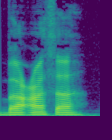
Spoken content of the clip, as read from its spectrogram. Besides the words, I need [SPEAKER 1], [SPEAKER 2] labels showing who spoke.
[SPEAKER 1] بعث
